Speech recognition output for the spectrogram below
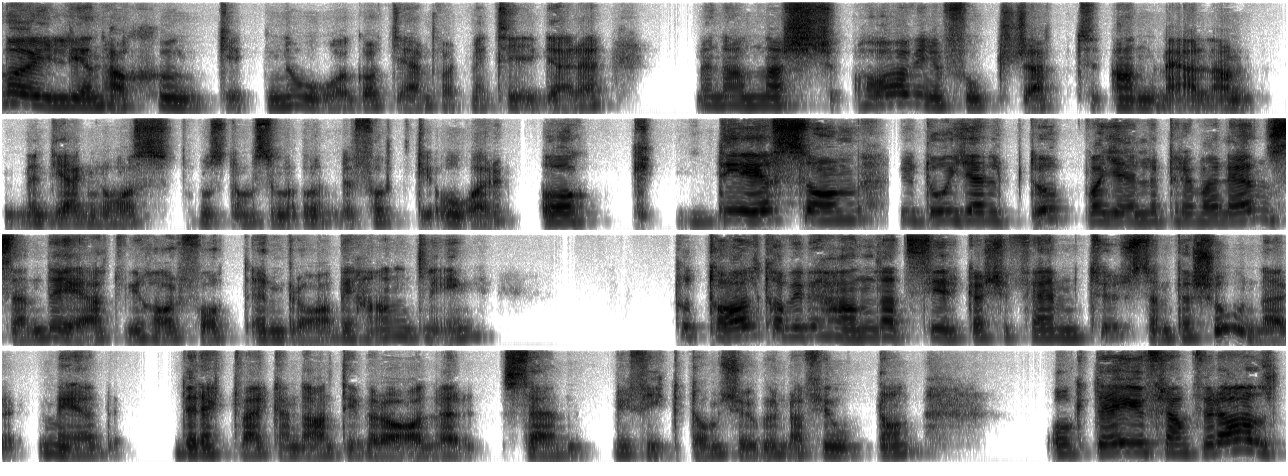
möjligen har sjunkit något jämfört med tidigare. Men annars har vi en fortsatt anmälan med diagnos hos de som är under 40 år. Och det som då hjälpt upp vad gäller prevalensen det är att vi har fått en bra behandling. Totalt har vi behandlat cirka 25 000 personer med direktverkande antiviraler sedan vi fick dem 2014. Och det är ju framför allt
